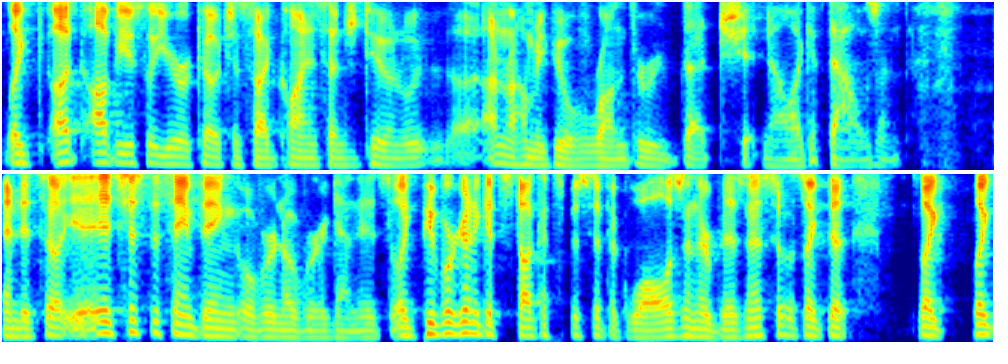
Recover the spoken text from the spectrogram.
like obviously you're a coach inside Client Ascension too, and I don't know how many people run through that shit now, like a thousand. And it's a, it's just the same thing over and over again. It's like people are going to get stuck at specific walls in their business. So it's like the like like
